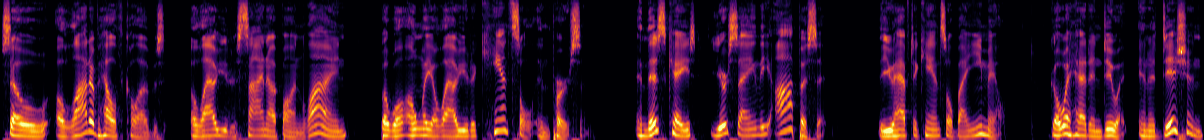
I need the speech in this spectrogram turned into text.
So, a lot of health clubs allow you to sign up online, but will only allow you to cancel in person. In this case, you're saying the opposite that you have to cancel by email. Go ahead and do it. In addition,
